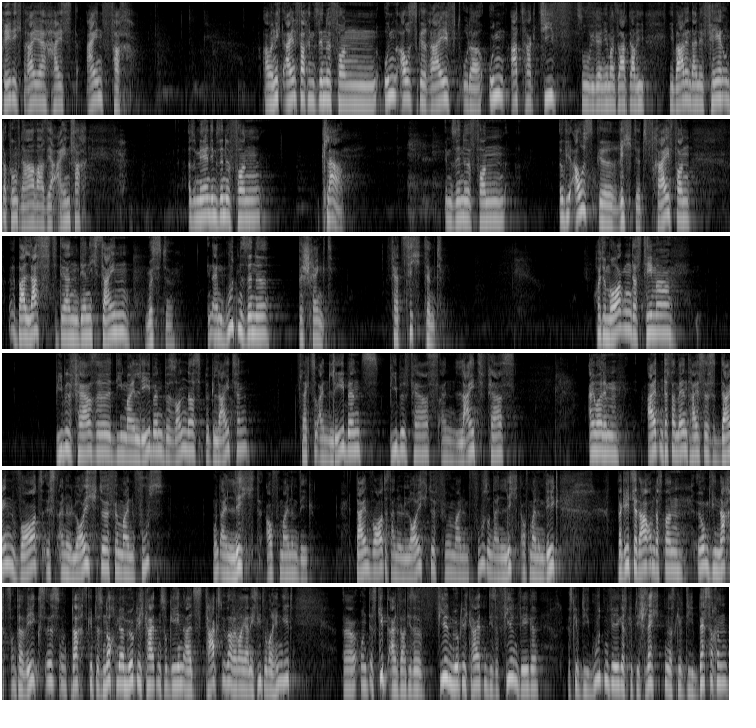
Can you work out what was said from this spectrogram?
Predigtreihe heißt einfach. Aber nicht einfach im Sinne von unausgereift oder unattraktiv, so wie wenn jemand sagt, ja, wie, wie war denn deine Ferienunterkunft? Na, war sehr einfach. Also mehr in dem Sinne von klar, im Sinne von irgendwie ausgerichtet, frei von Ballast, der, der nicht sein müsste. In einem guten Sinne beschränkt, verzichtend. Heute Morgen das Thema Bibelverse, die mein Leben besonders begleiten. Vielleicht so ein Lebensbibelvers, ein Leitvers. Einmal im Alten Testament heißt es, dein Wort ist eine Leuchte für meinen Fuß und ein Licht auf meinem Weg. Dein Wort ist eine Leuchte für meinen Fuß und ein Licht auf meinem Weg. Da geht es ja darum, dass man irgendwie nachts unterwegs ist und nachts gibt es noch mehr Möglichkeiten zu gehen als tagsüber, weil man ja nicht sieht, wo man hingeht. Äh, und es gibt einfach diese vielen Möglichkeiten, diese vielen Wege, es gibt die guten Wege, es gibt die schlechten, es gibt die besseren.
